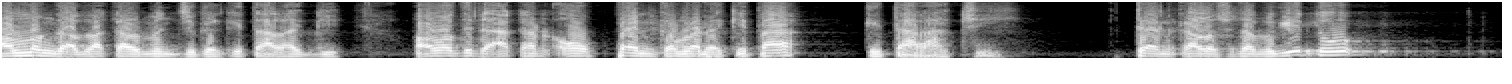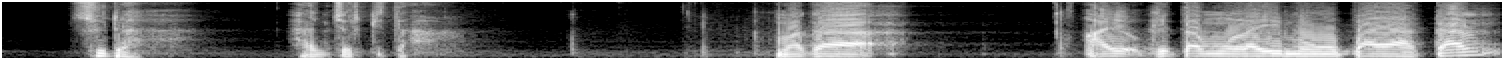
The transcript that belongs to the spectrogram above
Allah nggak bakal menjaga kita lagi. Allah tidak akan open kepada kita, kita lagi. Dan kalau sudah begitu, sudah hancur kita. Maka ayo kita mulai mengupayakan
